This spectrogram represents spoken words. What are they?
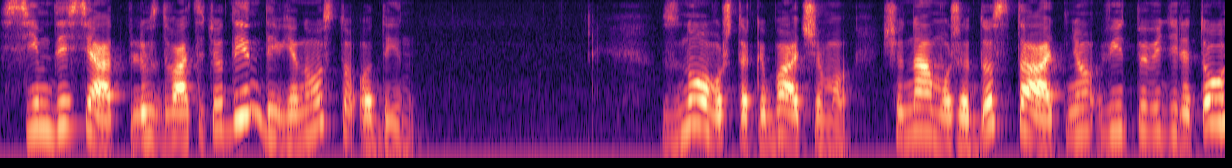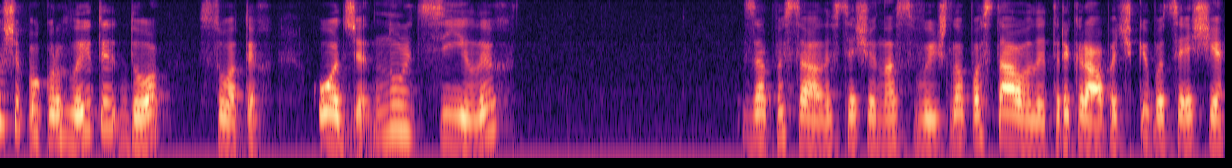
70 плюс 21 91. Знову ж таки бачимо, що нам уже достатньо відповіді для того, щоб округлити до сотих. Отже, 0, цілих. записали все, що у нас вийшло, поставили три крапочки, бо це ще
